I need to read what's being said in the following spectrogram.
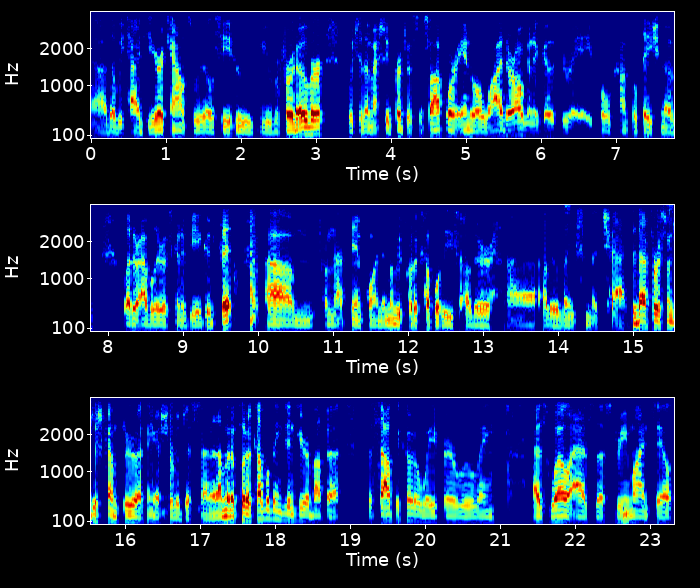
Uh, they'll be tied to your account. So we'll see who you referred over, which of them actually purchased the software and or why. They're all going to go through a, a, full consultation of whether Avalara is going to be a good fit um, from that standpoint. And let me put a couple of these other uh, other links in the chat. Did that first one just come through? I think I should have just sent it. I'm going to put a couple things in here about the, the South Dakota Wayfair ruling. As well as the mm-hmm. streamlined sales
